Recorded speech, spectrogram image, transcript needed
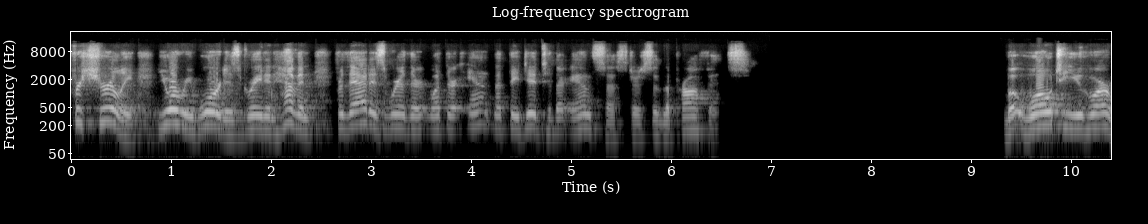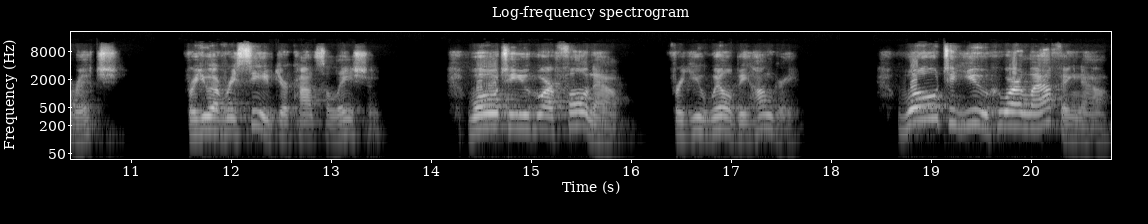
for surely your reward is great in heaven, for that is where their what their that they did to their ancestors and the prophets. But woe to you who are rich, for you have received your consolation. Woe to you who are full now, for you will be hungry. Woe to you who are laughing now,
